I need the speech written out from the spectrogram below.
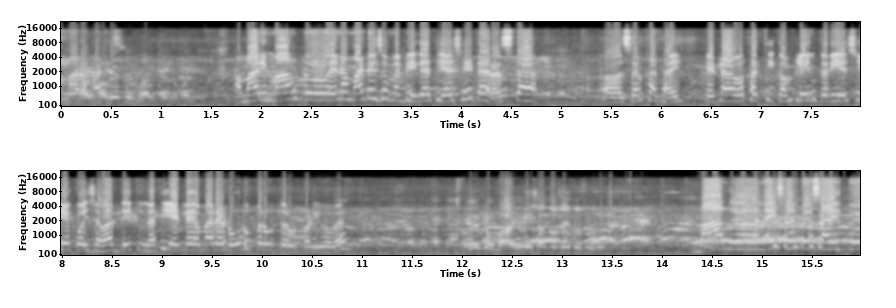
અમારા માટે. શું માંગ છે તમારી? અમારી માંગ તો એના માટે જ અમે ભેગા થયા છીએ કે રસ્તા સરખા થાય. કેટલા વખતથી કમ્પ્લેન કરીએ છીએ કોઈ જવાબ દેતું નથી એટલે અમારે રોડ ઉપર ઉતરવું પડ્યું હવે. હવે માંગ નહીં સંતોષાય તો શું? માંગ નહીં સંતોષાય તો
